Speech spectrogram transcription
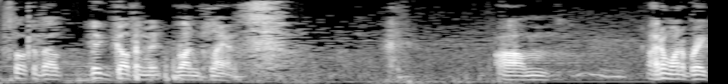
Let's talk about big government run plans. Um, I don't want to break,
